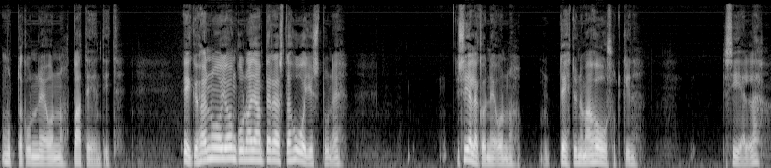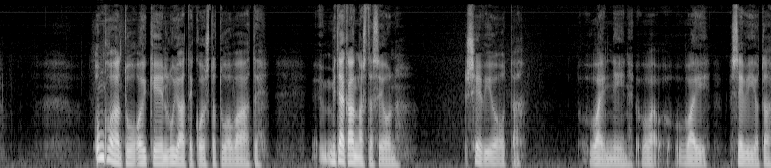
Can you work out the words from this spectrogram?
Mutta kun ne on patentit. Eiköhän nuo jonkun ajan perästä huojistune. Sielläkö ne on tehty nämä housutkin? Siellä. Onkohan tuo oikein lujatekoista tuo vaate? Mitä kangasta se on? Cheviota. Vai niin, va, vai sevi jota?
